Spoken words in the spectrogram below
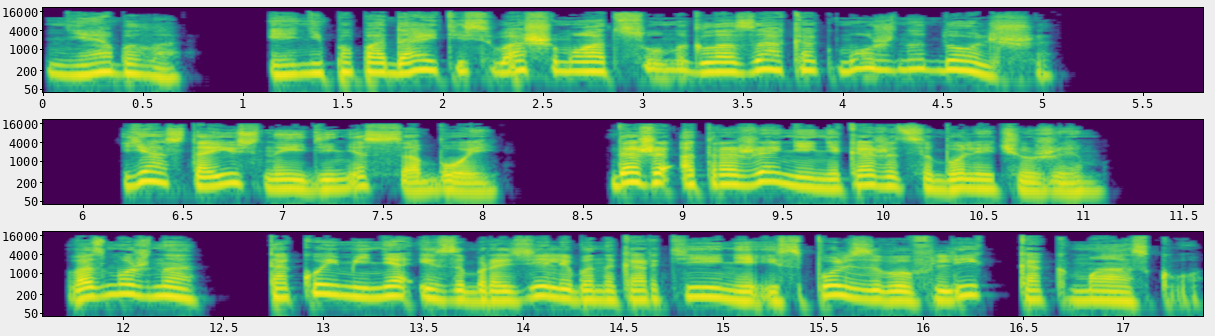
«Не было и не попадайтесь вашему отцу на глаза как можно дольше. Я остаюсь наедине с собой. Даже отражение не кажется более чужим. Возможно, такой меня изобразили бы на картине, использовав лик как маску,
